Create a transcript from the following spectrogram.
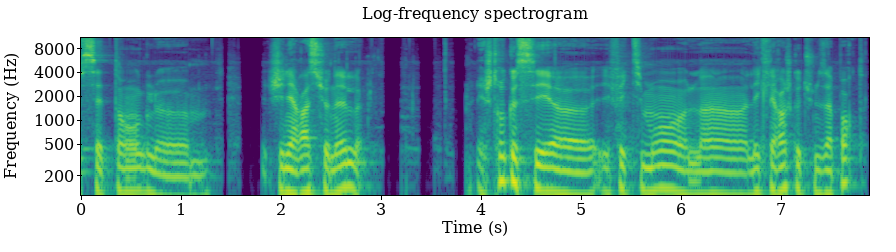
cet angle générationnel. Et je trouve que c'est effectivement l'éclairage que tu nous apportes.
